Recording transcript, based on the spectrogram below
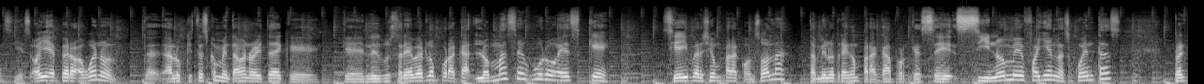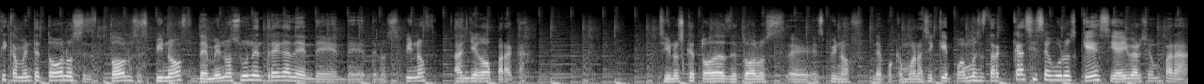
Así es. Oye, pero bueno, a lo que ustedes comentaban ahorita de que, que les gustaría verlo por acá, lo más seguro es que si hay versión para consola, también lo traigan para acá, porque se, si no me fallan las cuentas, prácticamente todos los, todos los spin-off, de menos una entrega de, de- de- de los spin-off, han llegado para acá. Si no es que todas de todos los eh, spin-off de Pokémon. Así que podemos estar casi seguros que si hay versión para,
